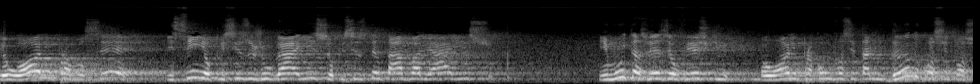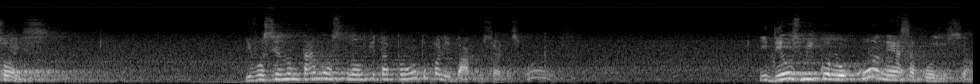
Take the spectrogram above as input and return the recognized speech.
eu olho para você e sim, eu preciso julgar isso, eu preciso tentar avaliar isso. E muitas vezes eu vejo que eu olho para como você está lidando com as situações. E você não está mostrando que está pronto para lidar com certas coisas. E Deus me colocou nessa posição.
